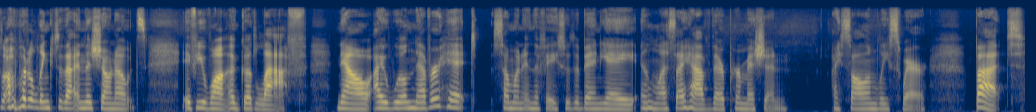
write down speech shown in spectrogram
So I'll put a link to that in the show notes if you want a good laugh. Now, I will never hit someone in the face with a beignet unless I have their permission. I solemnly swear. But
